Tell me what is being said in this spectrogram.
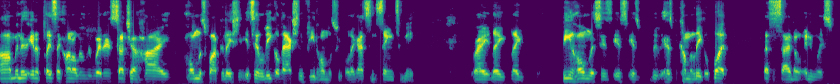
um, in a, in a place like Honolulu where there's such a high homeless population, it's illegal to actually feed homeless people. Like that's insane to me, right? Like like being homeless is, is, is has become illegal. But that's a side note, anyways.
